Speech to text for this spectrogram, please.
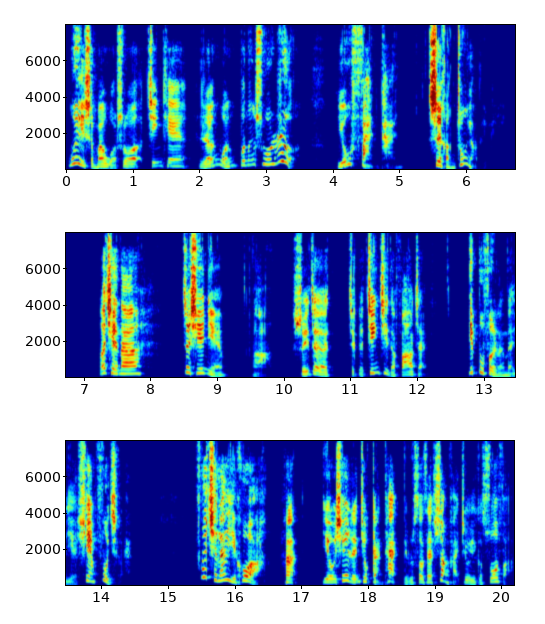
为什么我说今天人文不能说热，有反弹是很重要的原因。而且呢，这些年啊，随着这个经济的发展。一部分人呢也先富起来了，富起来以后啊，哈，有些人就感叹，比如说在上海就有一个说法，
